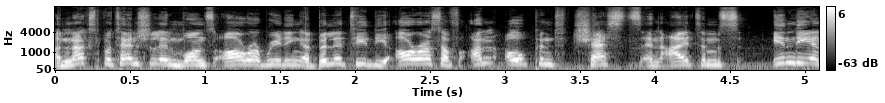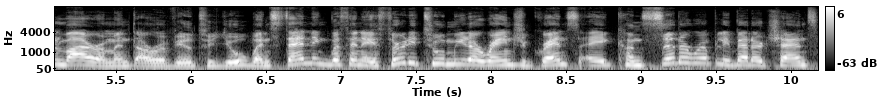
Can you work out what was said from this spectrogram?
Unlocks potential in one's aura reading ability. The auras of unopened chests and items in the environment are revealed to you. When standing within a 32 meter range, grants a considerably better chance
